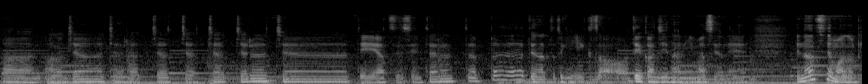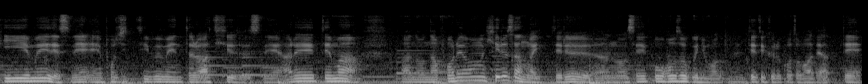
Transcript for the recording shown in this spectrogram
ああの「チャチャラチャチャチャチャラチャ」ってやつですね「タラッタッパー」ってなった時に「行くぞ!」っていう感じになりますよね。でなんつってもあの PMA ですね。えーポジティブメンタルアティテュードですね。あれってまああのナポレオン・ヒルさんが言ってるあの成功法則にも出てくる言葉であって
